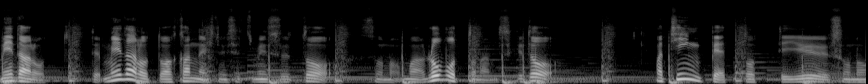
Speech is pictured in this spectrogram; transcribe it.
メダロットって、メダロットわかんない人に説明すると、その、まあ、ロボットなんですけど、まあ、ティンペットっていう、その、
